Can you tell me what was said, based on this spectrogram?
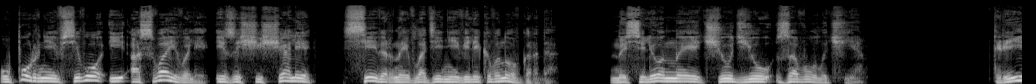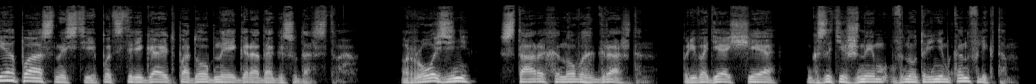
упорнее всего и осваивали и защищали северные владения Великого Новгорода, населенные чудью Заволочье. Три опасности подстерегают подобные города-государства. Рознь старых и новых граждан, приводящая к затяжным внутренним конфликтам.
